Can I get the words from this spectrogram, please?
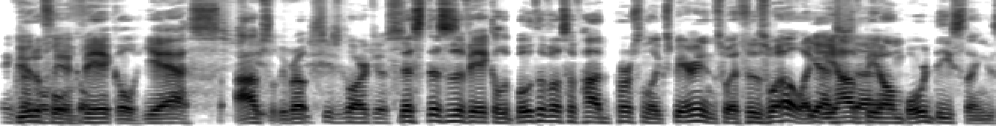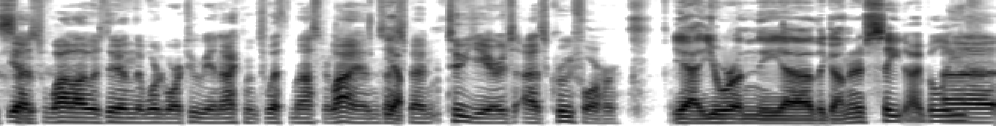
Incredible beautiful vehicle. Yes, She- absolutely, bro. She's gorgeous. This this is a vehicle that both of us have had personal experience with as well. Like we Yes, have been uh, on board these things. so- yes, while I was doing the World War II reenactments with Master Lions, I spent two years as crew for her. Yeah, you were in the uh, the gunner's seat, I believe. Uh,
